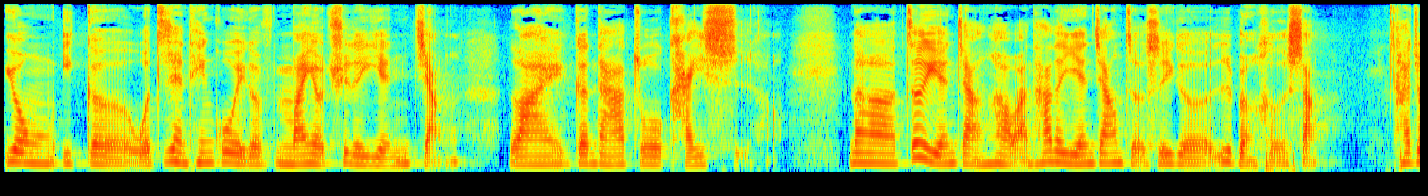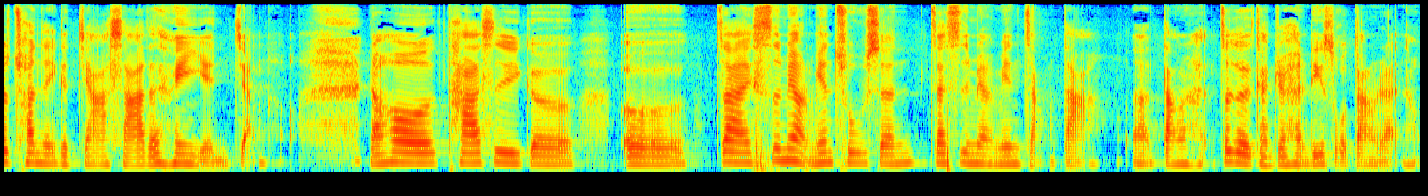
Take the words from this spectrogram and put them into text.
用一个我之前听过一个蛮有趣的演讲来跟大家做开始哈。那这个演讲很好玩，他的演讲者是一个日本和尚，他就穿着一个袈裟在那边演讲哈。然后他是一个呃在寺庙里面出生，在寺庙里面长大，那当然这个感觉很理所当然哈。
